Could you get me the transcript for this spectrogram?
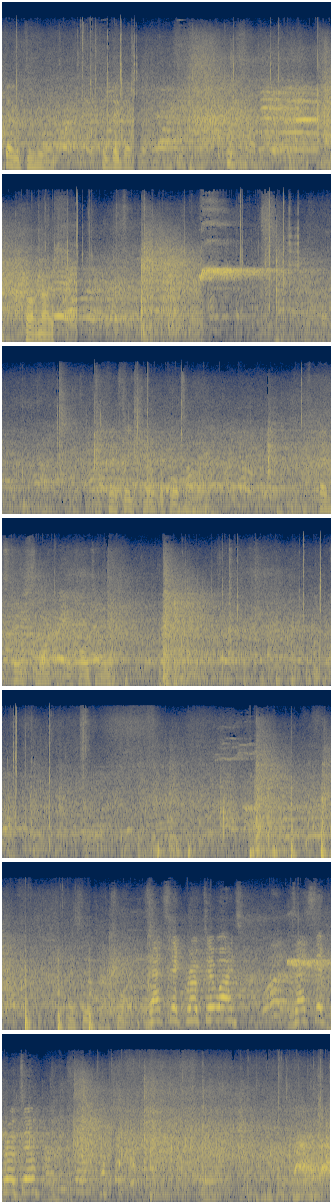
gotta get two new ones. Big. Oh, nice. Penn State smart, they'll call timeout. Penn State smart, they'll call timeout. Penn State's not smart. That stick broke too, Wides? Is that stick broke too?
